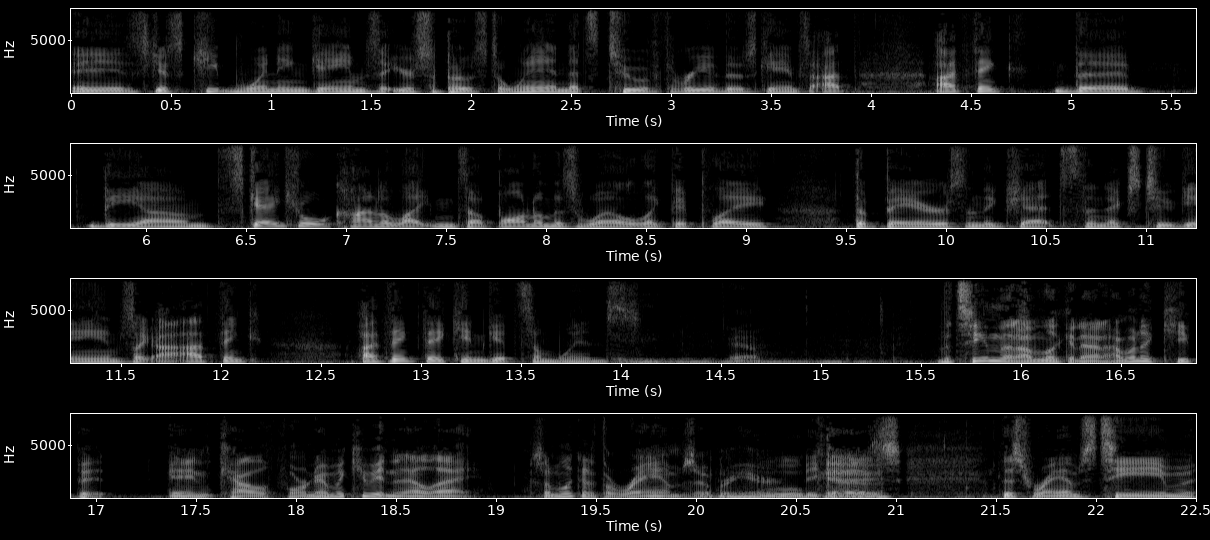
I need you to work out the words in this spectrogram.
is just keep winning games that you're supposed to win. That's two of three of those games. I I think the the um, schedule kind of lightens up on them as well. Like they play the Bears and the Jets the next two games. Like I, I think, I think they can get some wins. Yeah. The team that I'm looking at, I'm going to keep it in California. I'm going to keep it in LA because I'm looking at the Rams over here Ooh, okay. because this Rams team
